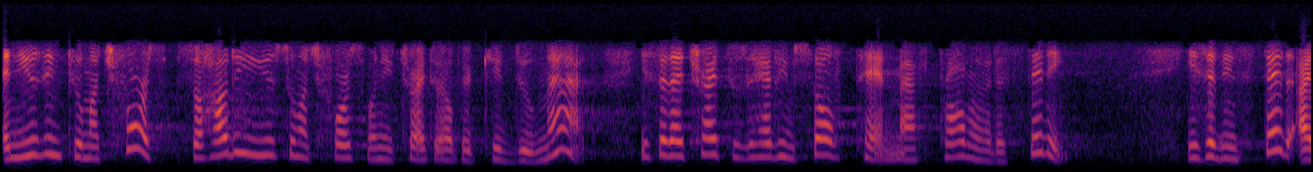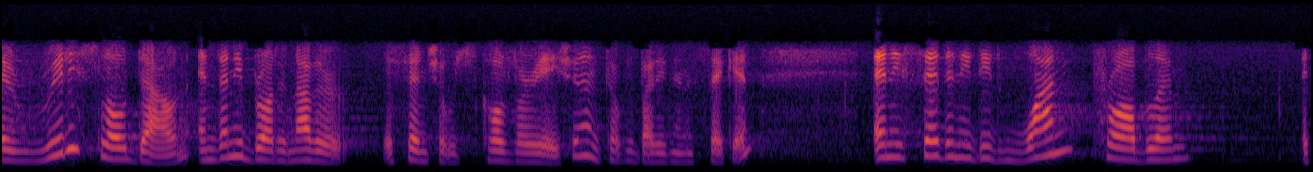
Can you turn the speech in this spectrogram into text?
and using too much force. So, how do you use too much force when you try to help your kid do math? He said, I tried to have him solve 10 math problems at a sitting. He said, instead, I really slowed down, and then he brought another essential, which is called variation, and talk about it in a second. And he said, and he did one problem at,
